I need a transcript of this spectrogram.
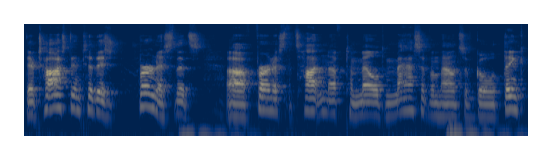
They're tossed into this furnace that's uh, furnace that's hot enough to melt massive amounts of gold. Think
